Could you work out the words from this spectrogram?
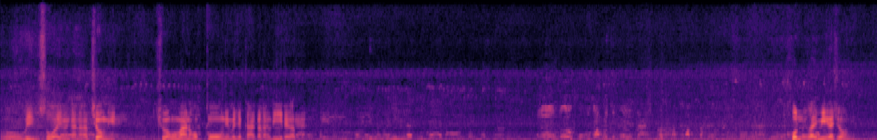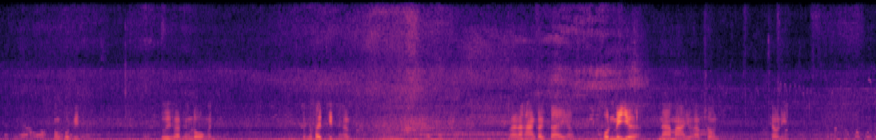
โอ้วิวสวยเหมือนกันนะครับ ช่วงนี้ ช่วงประมาณหกโมงเนี่ยบรรยากาศกำลังดีเลยครับคนไม่ค่อยมีครับช่วงนี้ช่วงโควิดดูครับยังโล่งกันอยู่ก็ไม่ค่อยติดนะครับ ร้านอาหารใกล้ๆครับ คนไม่เยอะน่ามาอยู่ครับช่วงแถวนี้อพูดโด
